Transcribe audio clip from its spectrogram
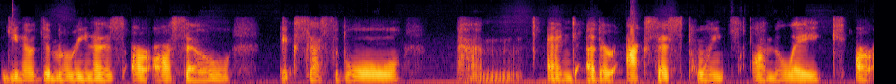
you know, the marinas are also accessible, um, and other access points on the lake are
